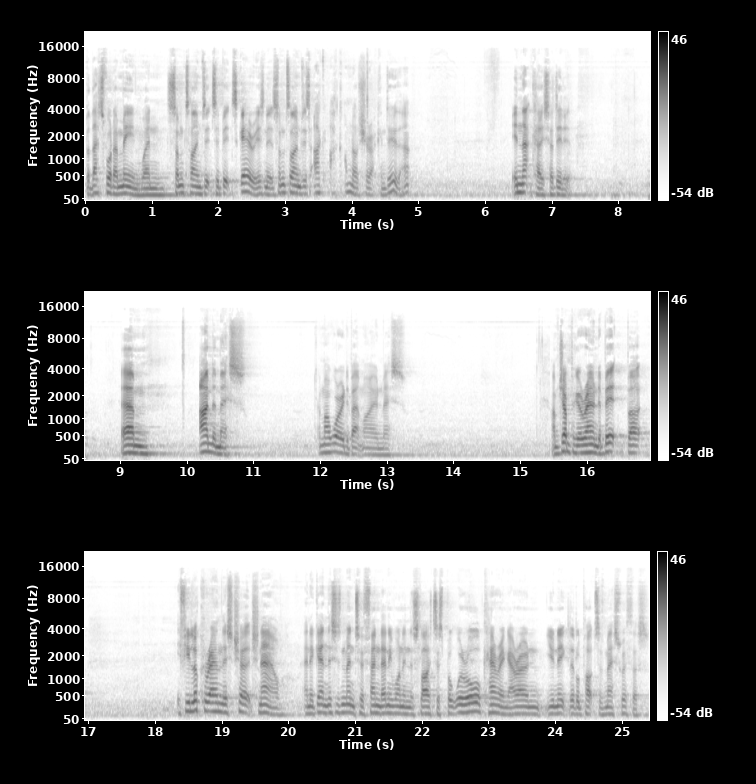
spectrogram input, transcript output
But that's what I mean when sometimes it's a bit scary, isn't it? Sometimes it's, I, am not sure I can do that. In that case, I did it. Um, I'm a mess. Am I worried about my own mess? I'm jumping around a bit, but if you look around this church now, and again, this isn't meant to offend anyone in the slightest, but we're all carrying our own unique little pots of mess with us.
